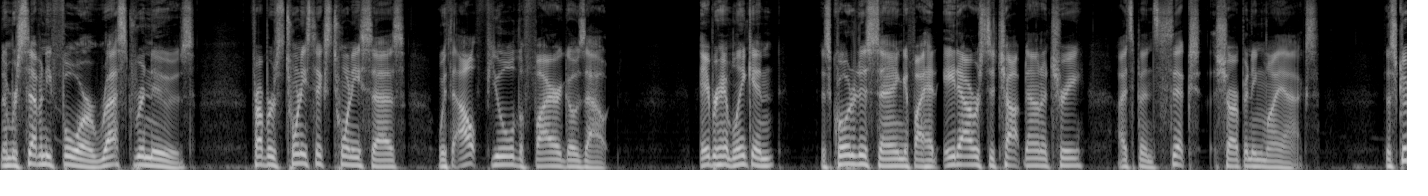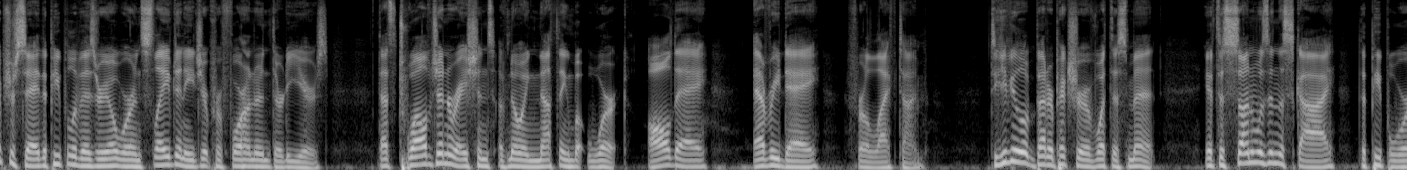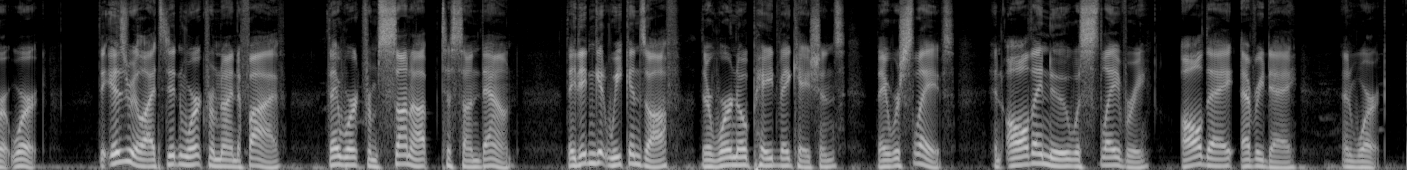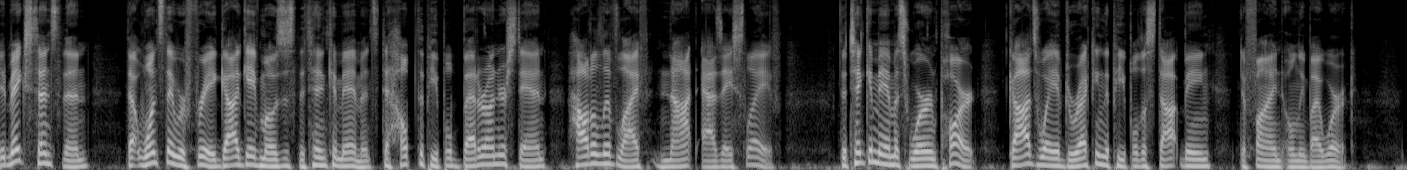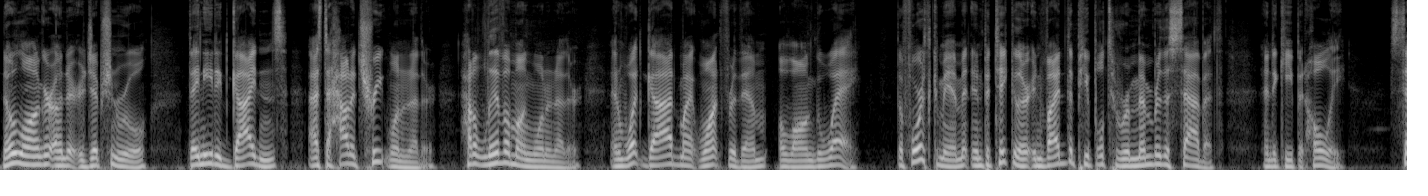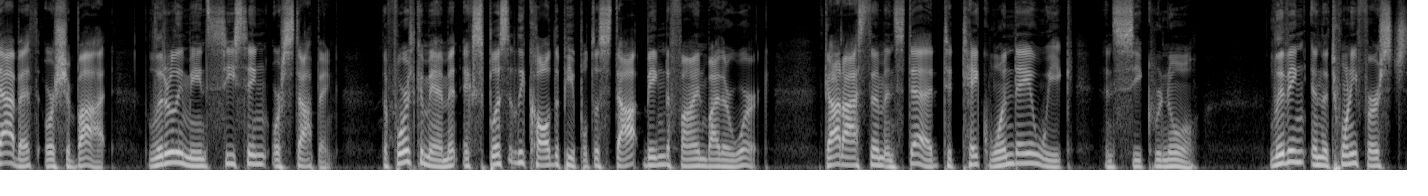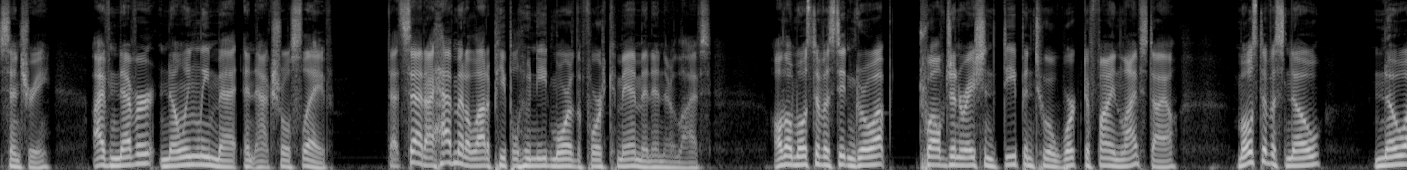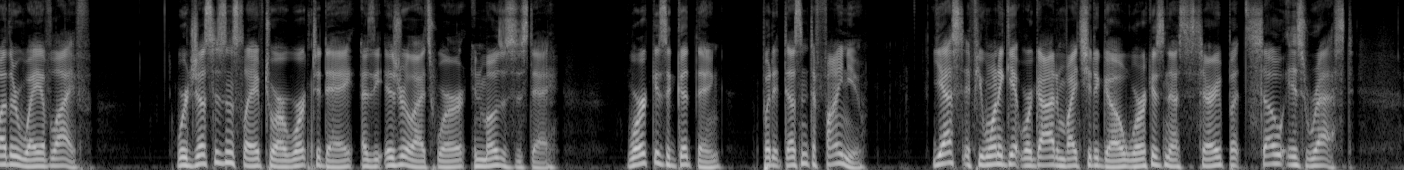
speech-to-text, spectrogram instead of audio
Number 74, rest renews. Proverbs 26:20 says, "Without fuel the fire goes out." Abraham Lincoln is quoted as saying, "If I had 8 hours to chop down a tree, I'd spend 6 sharpening my axe." The scriptures say the people of Israel were enslaved in Egypt for 430 years. That's 12 generations of knowing nothing but work all day, every day for a lifetime. To give you a better picture of what this meant, if the sun was in the sky, the people were at work. The Israelites didn't work from 9 to 5. They worked from sun up to sundown. They didn't get weekends off. There were no paid vacations. They were slaves. And all they knew was slavery all day, every day, and work. It makes sense then that once they were free, God gave Moses the Ten Commandments to help the people better understand how to live life not as a slave. The Ten Commandments were, in part, God's way of directing the people to stop being defined only by work. No longer under Egyptian rule, they needed guidance as to how to treat one another, how to live among one another, and what God might want for them along the way. The fourth commandment, in particular, invited the people to remember the Sabbath and to keep it holy. Sabbath, or Shabbat, literally means ceasing or stopping. The fourth commandment explicitly called the people to stop being defined by their work. God asked them instead to take one day a week and seek renewal. Living in the 21st century, I've never knowingly met an actual slave. That said, I have met a lot of people who need more of the fourth commandment in their lives. Although most of us didn't grow up 12 generations deep into a work defined lifestyle, most of us know no other way of life. We're just as enslaved to our work today as the Israelites were in Moses' day. Work is a good thing, but it doesn't define you. Yes, if you want to get where God invites you to go, work is necessary, but so is rest.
